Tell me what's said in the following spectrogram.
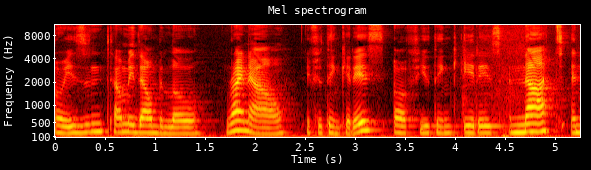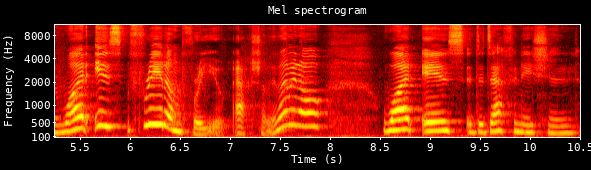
Or isn't? Tell me down below right now if you think it is or if you think it is not. And what is freedom for you, actually? Let me know what is the definition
